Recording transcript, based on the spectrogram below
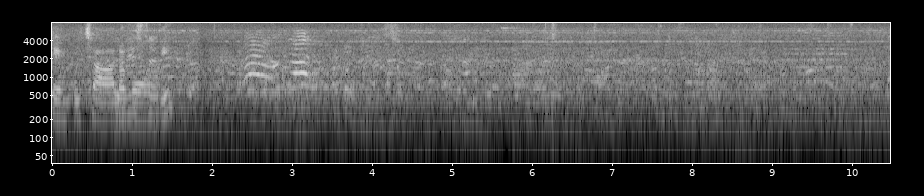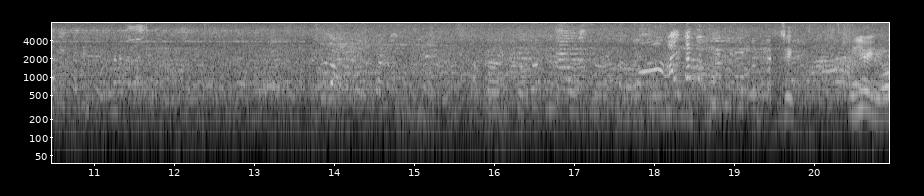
టెంపుల్ చాలా బాగుంది. అయ్యయ్యో.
